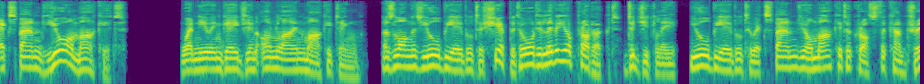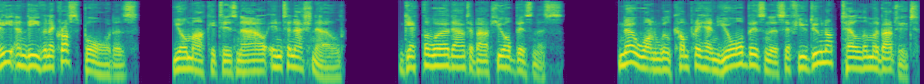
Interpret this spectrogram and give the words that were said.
Expand your market. When you engage in online marketing, as long as you'll be able to ship it or deliver your product digitally, you'll be able to expand your market across the country and even across borders. Your market is now international. Get the word out about your business. No one will comprehend your business if you do not tell them about it.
